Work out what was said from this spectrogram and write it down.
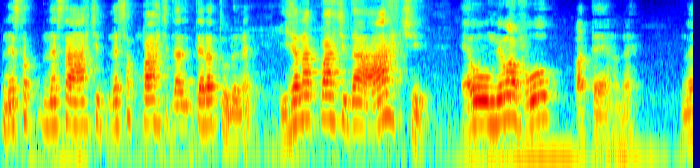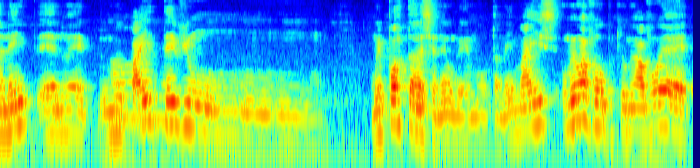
nessa, nessa arte, nessa parte da literatura, né? E já na parte da arte é o meu avô paterno, né? Não é nem, é, não é, o meu pai teve um- um- uma importância, né? O meu irmão também, mas o meu avô, porque o meu avô é,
